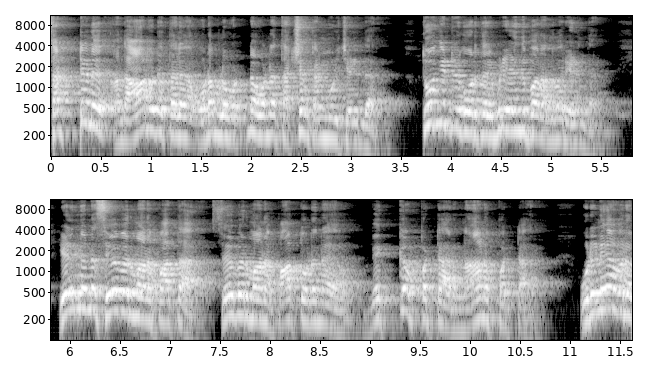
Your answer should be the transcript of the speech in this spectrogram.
சட்டுன்னு அந்த ஆடோட தலை உடம்புல ஒட்டின உடனே தக்ஷன் கண்மூழிச்சு எழுந்தார். தூங்கிட்டு இருக்க ஒருத்தர் எப்படி எழுந்துப்பார் அந்த மாதிரி எழுந்தார். எழுந்தோடனே சிவபெருமானை பார்த்தார். சிவபெருமானை பார்த்த உடனே வெக்கப்பட்டார் நாணப்பட்டார். உடனே அவரை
